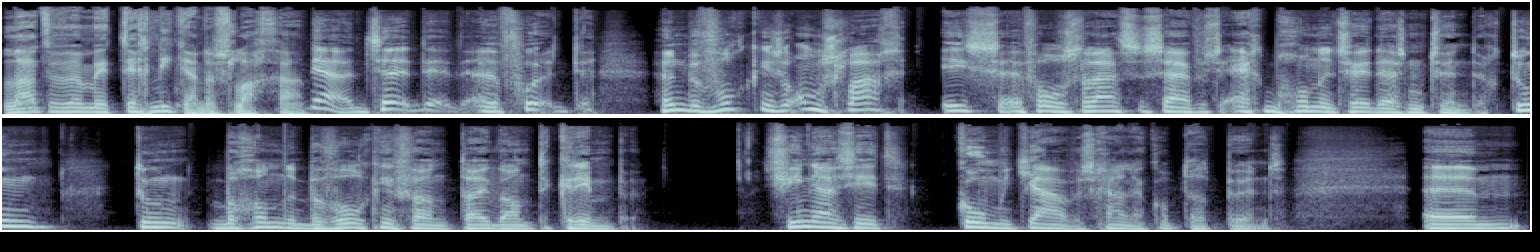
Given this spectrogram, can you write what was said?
Laten we met techniek aan de slag gaan. Ja, de, de, voor, de, hun bevolkingsomslag is volgens de laatste cijfers echt begonnen in 2020. Toen toen begon de bevolking van Taiwan te krimpen. China zit komend jaar waarschijnlijk op dat punt. Um,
